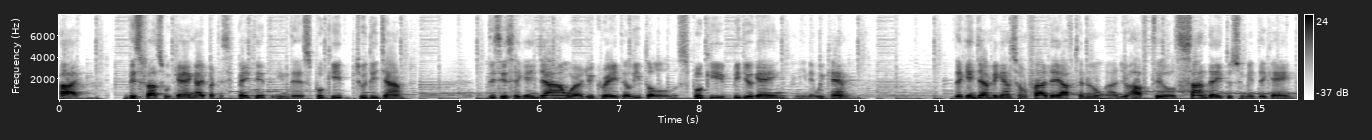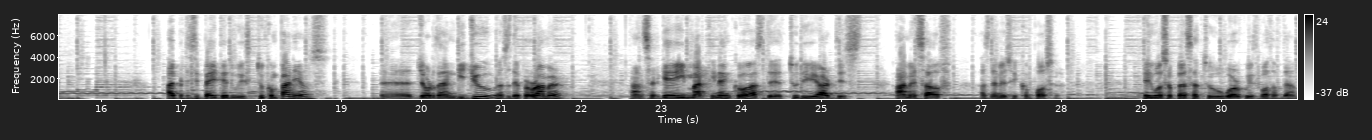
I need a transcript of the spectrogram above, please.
Hi, this past weekend I participated in the Spooky 2D Jam. This is a game jam where you create a little spooky video game in a weekend. The game jam begins on Friday afternoon and you have till Sunday to submit the game. I participated with two companions, uh, Jordan Guillou as the programmer and Sergei Martinenko as the 2D artist, I myself as the music composer. It was a pleasure to work with both of them.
